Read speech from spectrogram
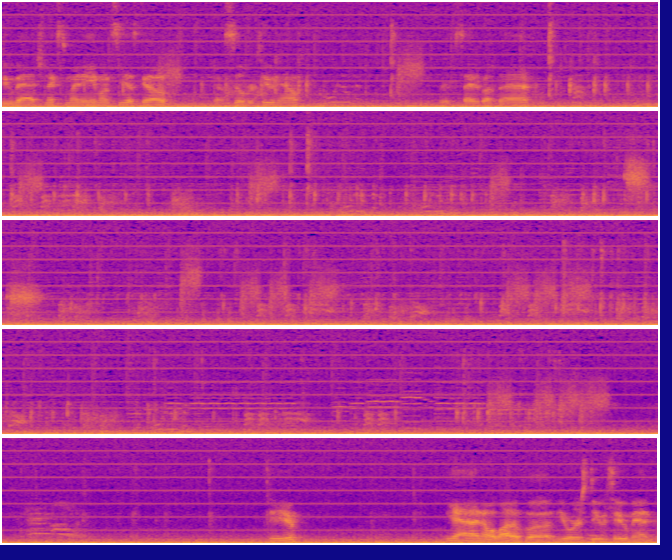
2 badge next to my name on CSGO. Got silver 2 now. too, man.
